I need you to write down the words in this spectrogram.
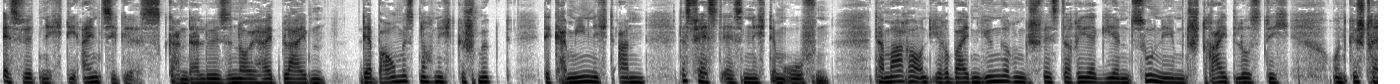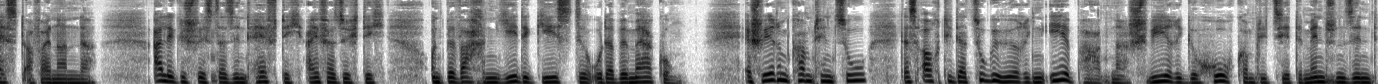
Es wird nicht die einzige skandalöse Neuheit bleiben. Der Baum ist noch nicht geschmückt, der Kamin nicht an, das Festessen nicht im Ofen. Tamara und ihre beiden jüngeren Geschwister reagieren zunehmend streitlustig und gestresst aufeinander. Alle Geschwister sind heftig eifersüchtig und bewachen jede Geste oder Bemerkung. Erschwerend kommt hinzu, dass auch die dazugehörigen Ehepartner schwierige, hochkomplizierte Menschen sind,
